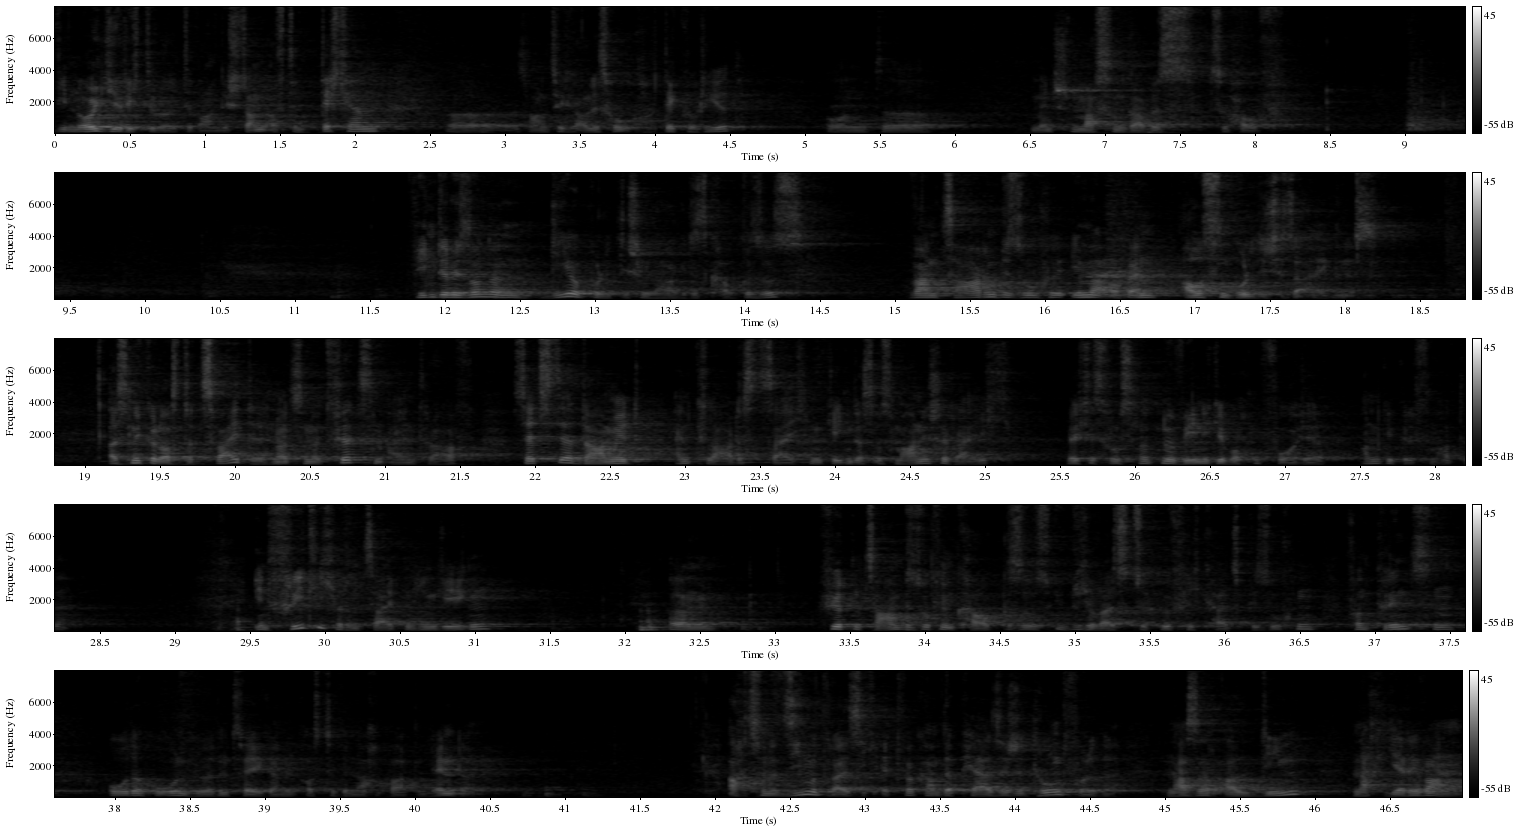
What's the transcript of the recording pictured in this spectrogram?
wie, neugierig die Leute waren. Die standen auf den Dächern, äh, es war natürlich alles hoch dekoriert und äh, Menschenmassen gab es zuhauf. Wegen der besonderen geopolitischen Lage des Kaukasus waren Zarenbesuche immer auch ein außenpolitisches Ereignis. Als Nikolaus II. 1914 eintraf, setzte er damit ein klares Zeichen gegen das Osmanische Reich, welches Russland nur wenige Wochen vorher angegriffen hatte. In friedlicheren Zeiten hingegen ähm, führten Zahnbesuche im Kaukasus üblicherweise zu Höflichkeitsbesuchen von Prinzen oder hohen Würdenträgern aus den benachbarten Ländern. 1837 etwa kam der persische Thronfolger Nasr al-Din nach Jerewan,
